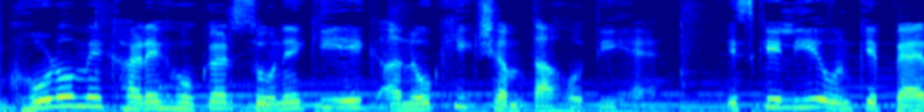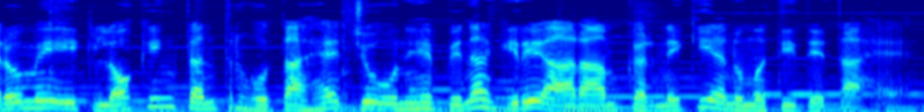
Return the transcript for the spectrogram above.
घोड़ों में खड़े होकर सोने की एक अनोखी क्षमता होती है। इसके लिए उनके पैरों में एक लॉकिंग तंत्र होता है जो उन्हें बिना गिरे आराम करने की अनुमति देता है।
